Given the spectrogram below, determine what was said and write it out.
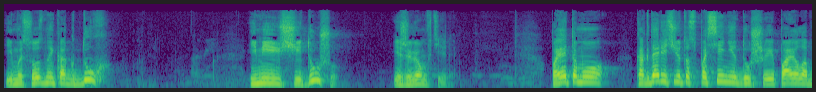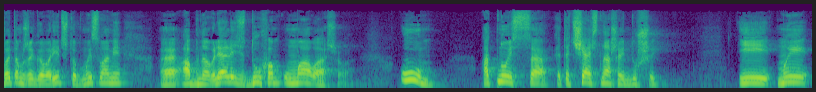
и мы созданы как дух, имеющий душу, и живем в теле. Поэтому, когда речь идет о спасении души, Павел об этом же говорит, чтобы мы с вами э, обновлялись духом ума вашего. Ум относится, это часть нашей души. И мы,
